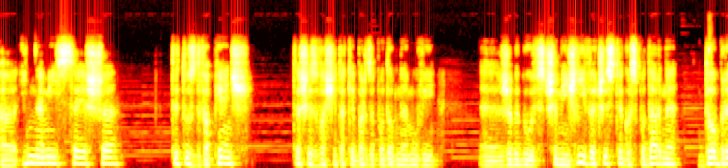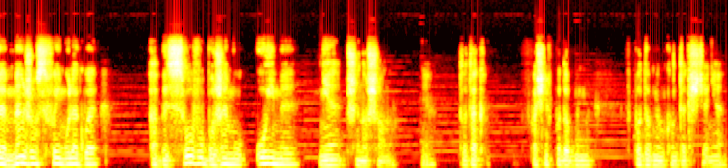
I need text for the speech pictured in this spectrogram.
A inne miejsce jeszcze, Tytus 2.5, też jest właśnie takie bardzo podobne, mówi, E, żeby były wstrzemięźliwe, czyste, gospodarne, dobre, mężom swoim uległe, aby Słowu Bożemu ujmy nie przynoszono. To tak właśnie w podobnym, w podobnym kontekście. Nie?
